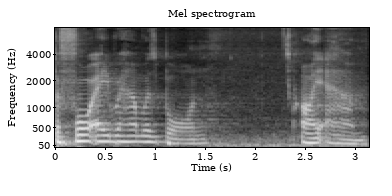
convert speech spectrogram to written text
Before Abraham was born, I am.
